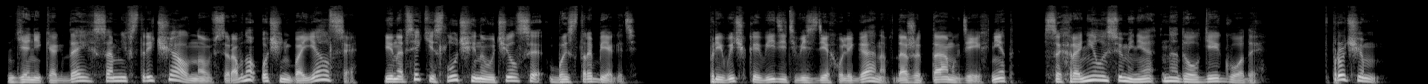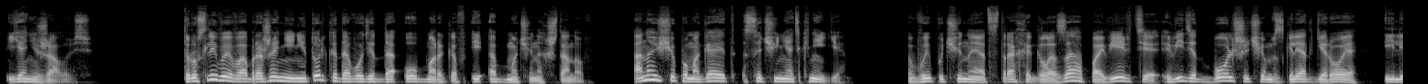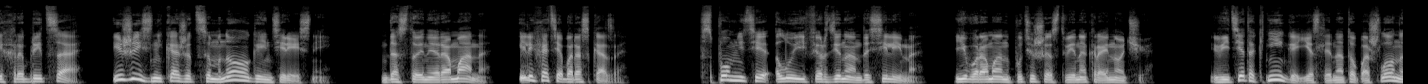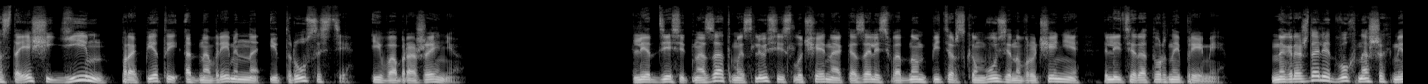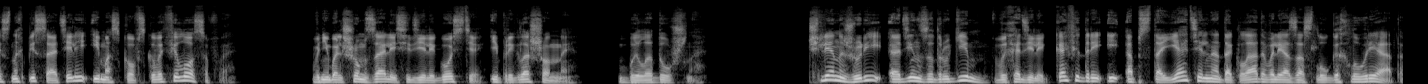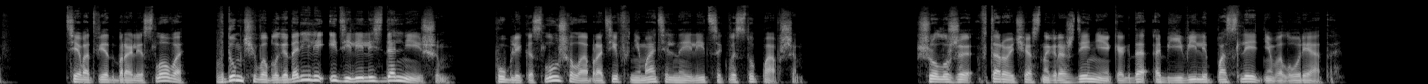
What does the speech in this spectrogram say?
Я никогда их сам не встречал, но все равно очень боялся и на всякий случай научился быстро бегать. Привычка видеть везде хулиганов, даже там, где их нет, сохранилась у меня на долгие годы. Впрочем, я не жалуюсь. Трусливое воображение не только доводит до обмороков и обмоченных штанов. Оно еще помогает сочинять книги. Выпученные от страха глаза, поверьте, видят больше, чем взгляд героя или храбреца, и жизнь кажется много интересней. Достойной романа или хотя бы рассказа. Вспомните Луи Фердинанда Селина, его роман «Путешествие на край ночи». Ведь эта книга, если на то пошло, настоящий гимн, пропетый одновременно и трусости, и воображению. Лет десять назад мы с Люсей случайно оказались в одном питерском вузе на вручении литературной премии. Награждали двух наших местных писателей и московского философа. В небольшом зале сидели гости и приглашенные. Было душно. Члены жюри один за другим выходили к кафедре и обстоятельно докладывали о заслугах лауреатов. Те в ответ брали слово, вдумчиво благодарили и делились дальнейшим. Публика слушала, обратив внимательные лица к выступавшим. Шел уже второй час награждения, когда объявили последнего лауреата.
